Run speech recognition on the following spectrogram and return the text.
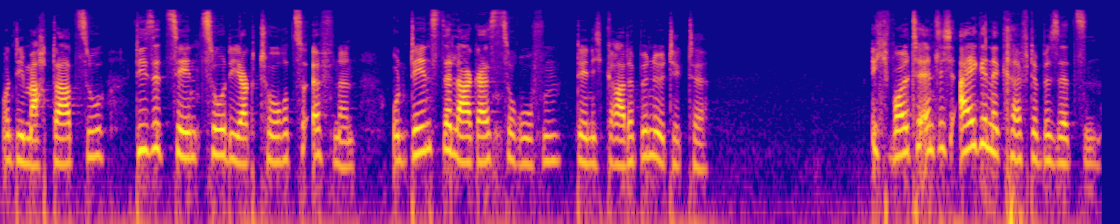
und die Macht dazu, diese zehn Zodiaktore zu öffnen und den Stellargeist zu rufen, den ich gerade benötigte. Ich wollte endlich eigene Kräfte besitzen.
